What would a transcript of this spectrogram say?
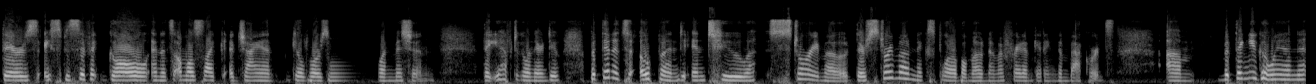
there's a specific goal and it's almost like a giant guild wars 1 mission that you have to go in there and do. But then it's opened into story mode. There's story mode and explorable mode and i'm afraid i'm getting them backwards. Um, but then you go in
